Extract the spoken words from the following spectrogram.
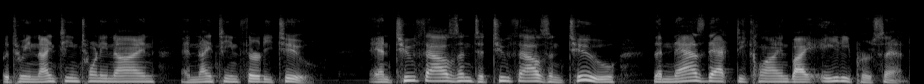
between 1929 and 1932. And 2000 to 2002, the NASDAQ declined by 80%.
